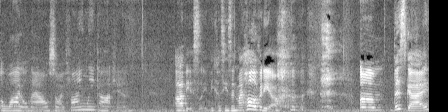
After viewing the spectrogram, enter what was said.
a while now, so I finally got him. Obviously, because he's in my haul video. um, this guy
